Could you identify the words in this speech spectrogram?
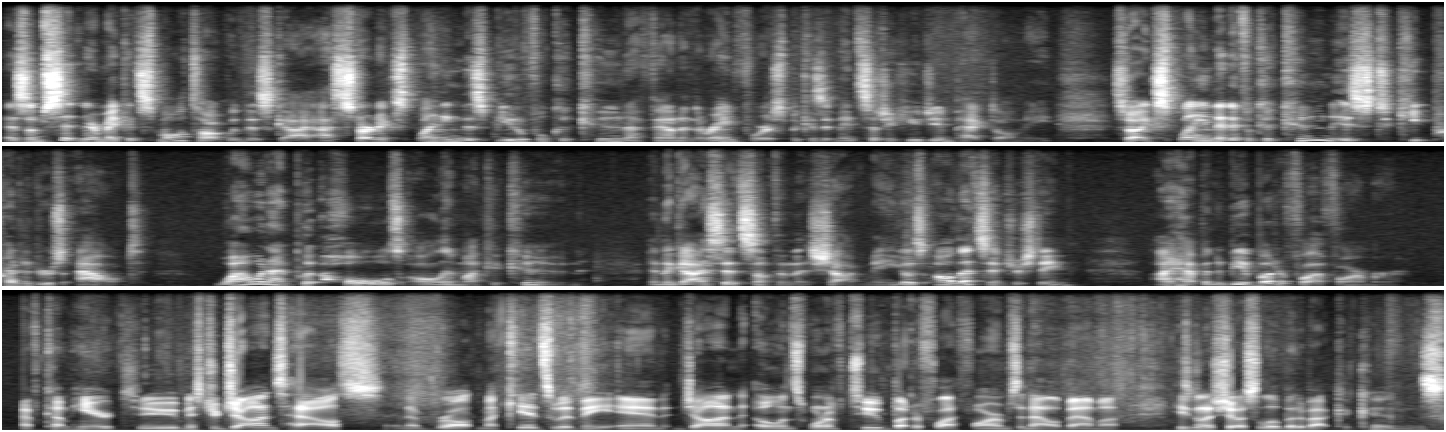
As I'm sitting there making small talk with this guy, I start explaining this beautiful cocoon I found in the rainforest because it made such a huge impact on me. So, I explained that if a cocoon is to keep predators out, why would I put holes all in my cocoon? And the guy said something that shocked me. He goes, Oh, that's interesting. I happen to be a butterfly farmer. I've come here to Mr. John's house and I've brought my kids with me and John owns one of two butterfly farms in Alabama. He's going to show us a little bit about cocoons.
